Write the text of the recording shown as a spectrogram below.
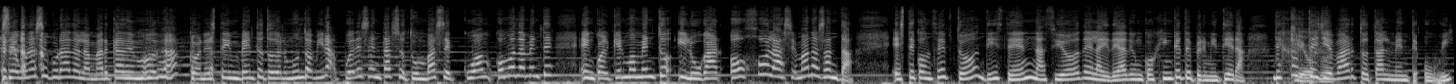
eh, según ha asegurado la marca de moda, con este invento todo el mundo, mira, puede sentarse o tumbarse cómodamente en cualquier momento y lugar. Ojo, la Semana Santa. Este concepto, dicen, nació de la idea de un cojín que te permitiera dejarte llevar totalmente, uy,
